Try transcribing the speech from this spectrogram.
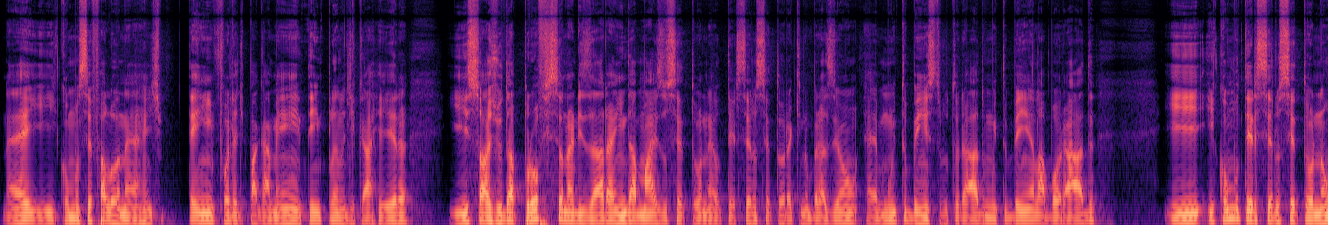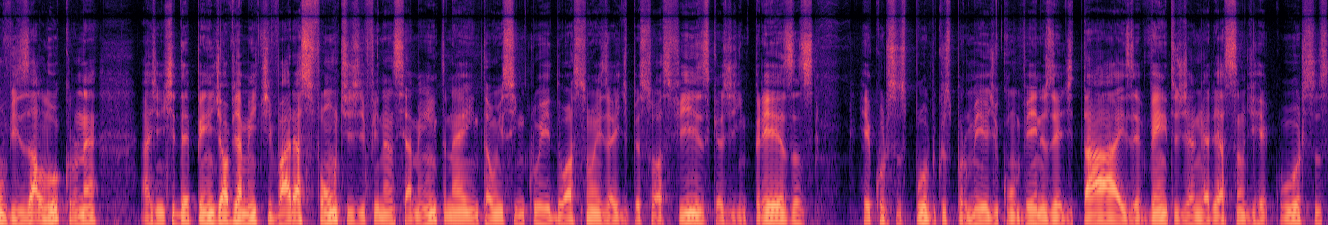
Né, e como você falou, né, a gente tem folha de pagamento, tem plano de carreira, e isso ajuda a profissionalizar ainda mais o setor. Né? O terceiro setor aqui no Brasil é muito bem estruturado, muito bem elaborado. E, e como o terceiro setor não visa lucro, né, a gente depende, obviamente, de várias fontes de financiamento, né? Então, isso inclui doações aí de pessoas físicas, de empresas, recursos públicos por meio de convênios editais, eventos de angariação de recursos,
